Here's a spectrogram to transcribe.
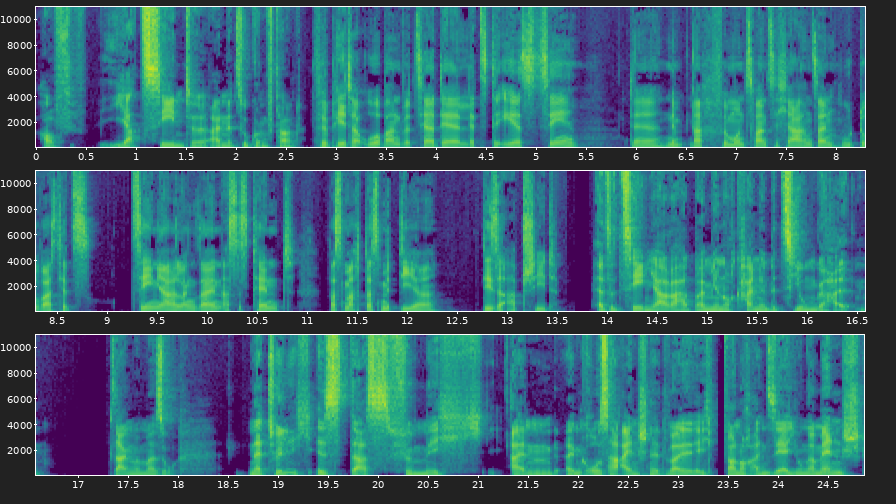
auf Jahrzehnte eine Zukunft hat. Für Peter Urban wird es ja der letzte ESC. Der nimmt nach 25 Jahren seinen Hut. Du warst jetzt zehn Jahre lang sein Assistent. Was macht das mit dir, dieser Abschied? Also zehn Jahre hat bei mir noch keine Beziehung gehalten. Sagen wir mal so. Natürlich ist das für mich ein, ein großer Einschnitt, weil ich war noch ein sehr junger Mensch,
